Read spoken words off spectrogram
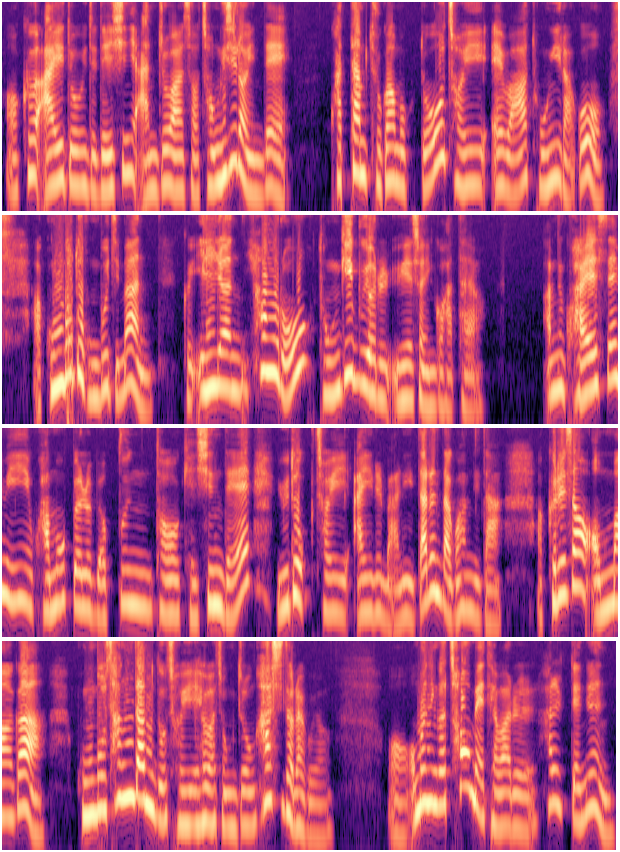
어, 그 아이도 이제 내신이 안 좋아서 정실어인데 과탐 두 과목도 저희 애와 동일하고 아, 공부도 공부지만 그 1년형으로 동기부여를 위해서인 것 같아요. 아무튼 과외쌤이 과목별로 몇 분 더 계신데 유독 저희 아이를 많이 따른다고 합니다. 아, 그래서 엄마가 공부 상담도 저희 애와 종종 하시더라고요. 어, 어머님과 처음에 대화를 할 때는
